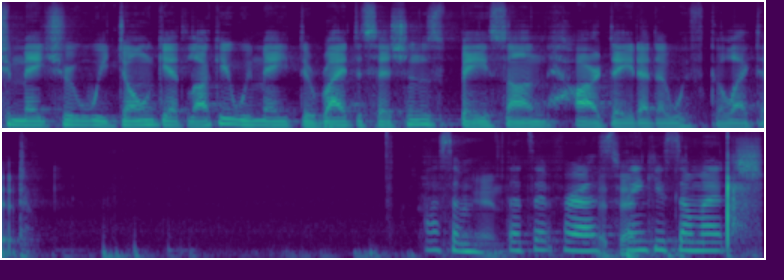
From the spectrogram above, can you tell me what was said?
to make sure we don't get lucky. We make the right decisions based on hard data that we've collected. Awesome. And That's it for us. that's it. Thank you so much.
